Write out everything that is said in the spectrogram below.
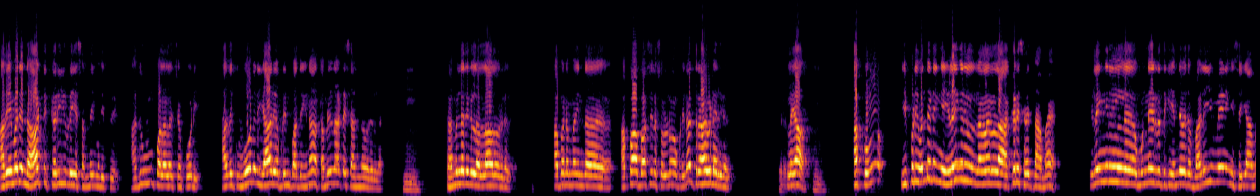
அதே மாதிரி அந்த ஆட்டுக்கறியுடைய சந்தை மதிப்பு அதுவும் பல லட்சம் கோடி. அதுக்கு ஓனர் யாரு அப்படின்னு பாத்தீங்கன்னா, தமிழ்நாட்டை சார்ந்தவர் இல்ல. தமிழர்கள் அல்லாதவர்கள். அப்ப நம்ம இந்த அப்பா பாஷையில சொல்லணும் அப்படின்னா திராவிடர்கள். இல்லையா? அப்போ இப்படி வந்து நீங்க இளைஞர்கள் நலன்ல அக்கறை செலுத்தாம, இளைஞர்கள் முன்னேறதுக்கு எந்தவித வழியுமே நீங்க செய்யாம,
